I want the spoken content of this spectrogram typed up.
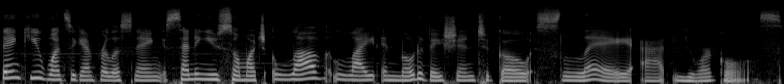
thank you once again for listening. Sending you so much love, light, and motivation to go slay at your goals.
